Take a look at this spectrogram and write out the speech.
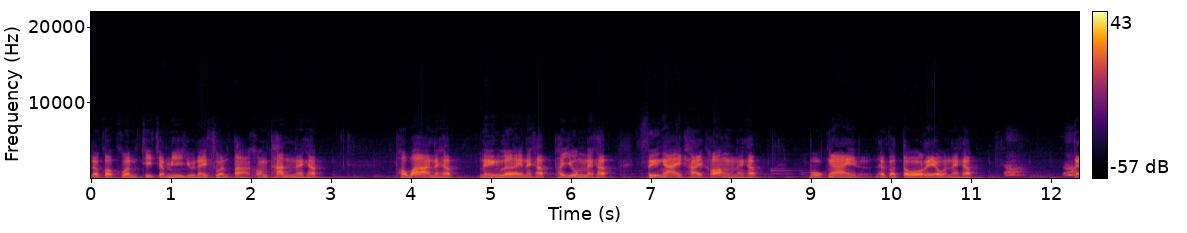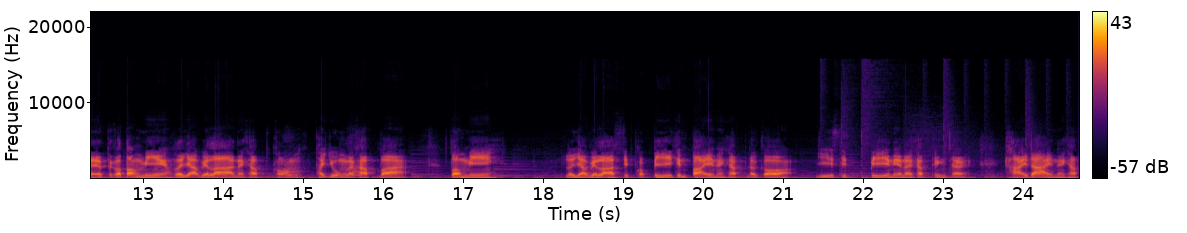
แล้วก็ควรที่จะมีอยู่ในสวนป่าของท่านนะครับ เพราะว่านะครับหนึ่งเลยนะครับพยุงนะครับ ซื้อง่ายขายคล่องนะครับ ปลูกง่ายแล้วก็โตเร็วนะครับ แต่ก็ต้องมีระยะเวลานะครับของพยุงแหละครับว่าต้องมีระยะเวลา 10 กว่าปีขึ้นไปนะครับ แล้วก็ 20 ปีเนี่ยนะครับถึงจะขายได้นะครับ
